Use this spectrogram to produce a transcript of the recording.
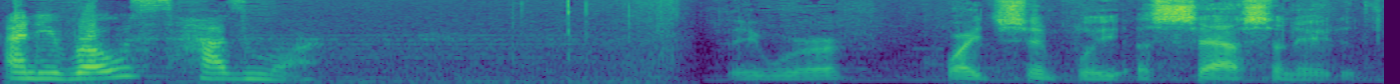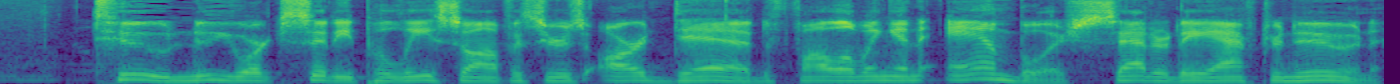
Andy Rose has more. They were quite simply assassinated. Two New York City police officers are dead following an ambush Saturday afternoon.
